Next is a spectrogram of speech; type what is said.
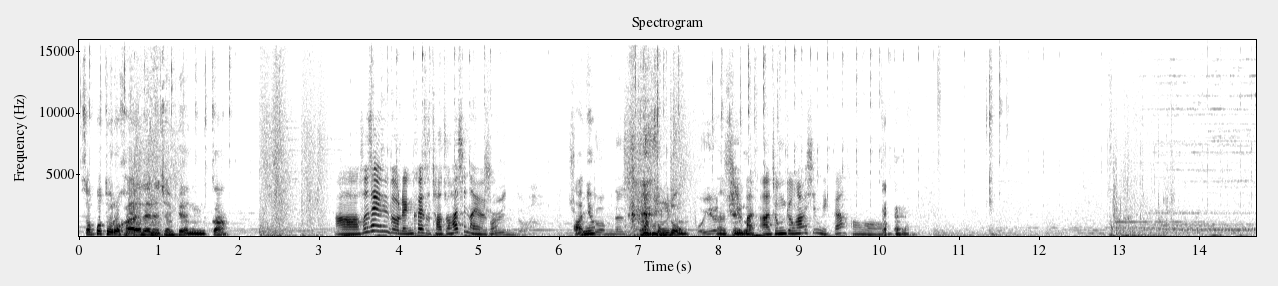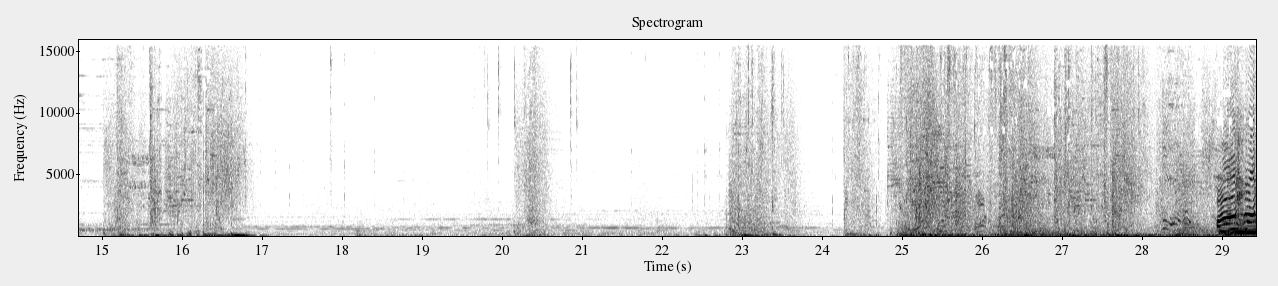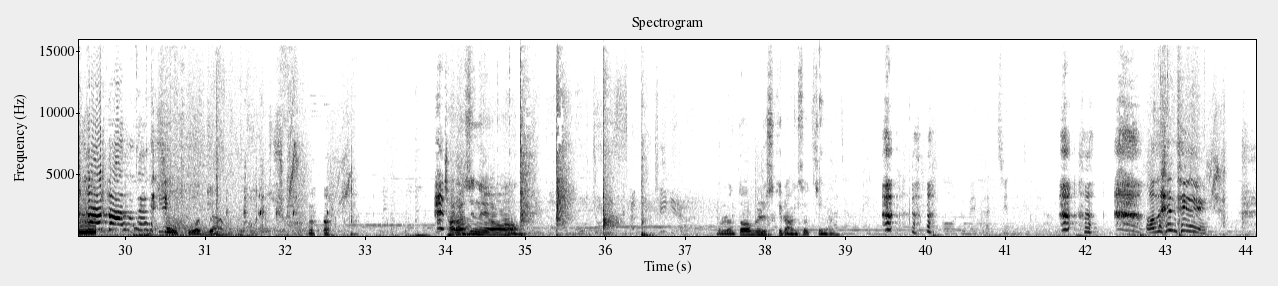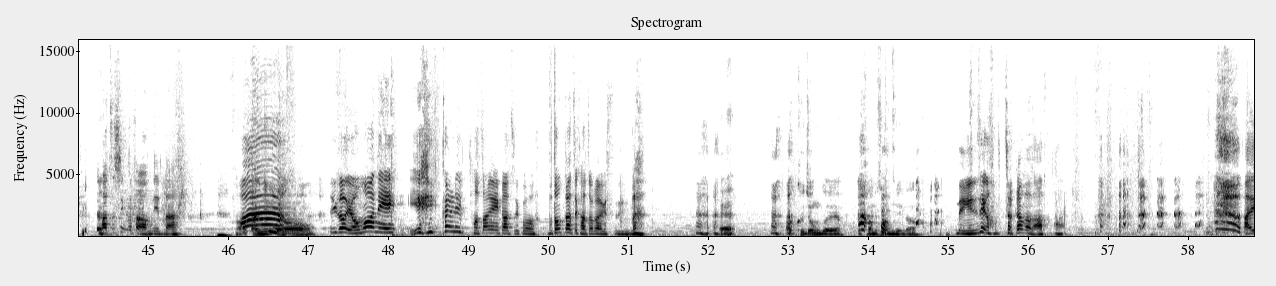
서포터로 가야 되는 챔피언입니까? 아 선생님도 랭크에서 자주 하시나요 이거? 주인도 아니요. 그냥 종종. 네, 종종. 아, 아 종종 하십니까? 어. 네. 어, 죽었죠? 잘하시네요. 물론 W 스킬 안 썼지만. 선생님 봐주신 거 다 압니다. 아, 아니에요. 이거 영원히 이 클립 저장해가지고 무덤까지 가져가겠습니다. 에? 아, 그 정도예요? 감사합니다. 내 인생 업적 하나 나왔다.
